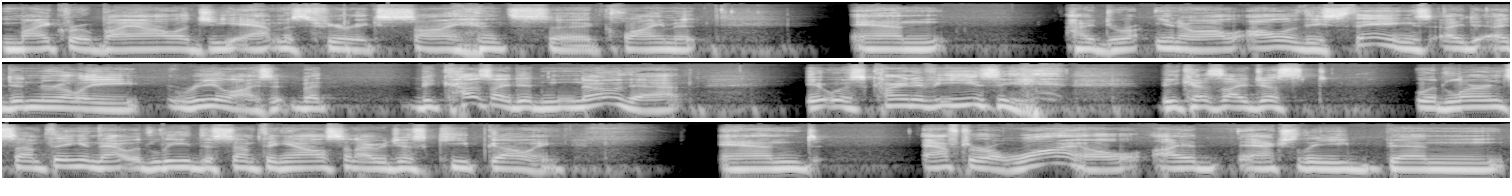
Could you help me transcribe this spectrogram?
microbiology, atmospheric science, uh, climate, and hydro, you know, all, all of these things. I, I didn't really realize it. But because I didn't know that, it was kind of easy because I just would learn something and that would lead to something else and I would just keep going. And after a while, I had actually been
